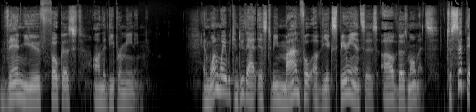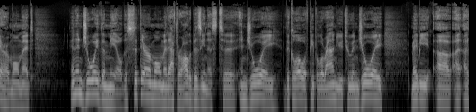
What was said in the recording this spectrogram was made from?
Then you've focused on the deeper meaning. And one way we can do that is to be mindful of the experiences of those moments, to sit there a moment and enjoy the meal, to sit there a moment after all the busyness, to enjoy the glow of people around you, to enjoy maybe uh, a,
